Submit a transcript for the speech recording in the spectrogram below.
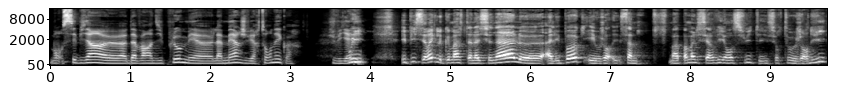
bon, c'est bien d'avoir un diplôme, mais la mer, je vais y retourner, quoi. Je vais y aller. Oui. Et puis c'est vrai que le commerce international, euh, à l'époque, et aujourd'hui, ça m'a pas mal servi ensuite et surtout aujourd'hui,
